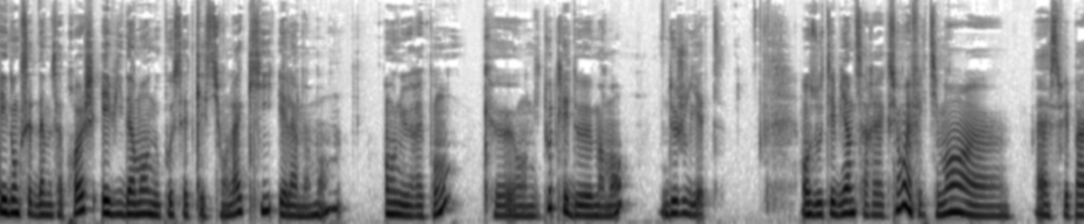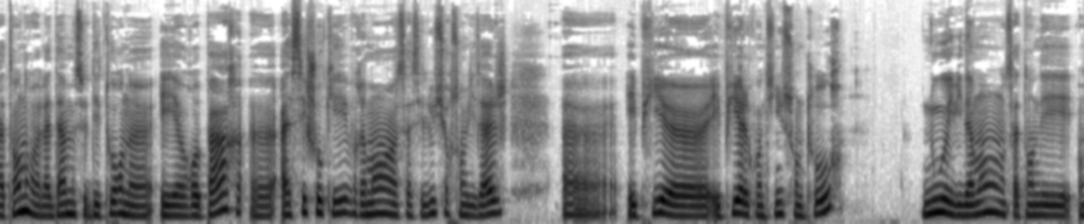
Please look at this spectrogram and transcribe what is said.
Et donc cette dame s'approche, évidemment nous pose cette question-là qui est la maman? On lui répond qu'on est toutes les deux mamans de Juliette. On se doutait bien de sa réaction. Effectivement, euh, elle se fait pas attendre. La dame se détourne et repart, euh, assez choquée. Vraiment, ça s'est lu sur son visage. Euh, et puis, euh, et puis, elle continue son tour. Nous, évidemment, on s'attendait, on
